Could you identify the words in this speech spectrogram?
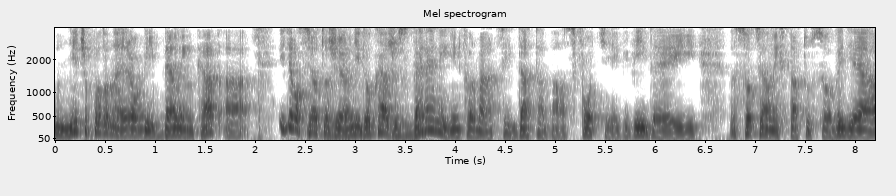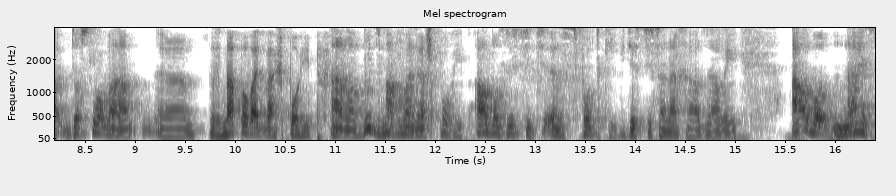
niečo podobné robí Bellingcat a ide vlastne o to, že oni dokážu z verejných informácií, databáz, z fotiek, videí, sociálnych statusov vedia doslova... E, zmapovať váš pohyb. Áno, buď zmapovať váš pohyb, alebo zistiť eh, z fotky, kde ste sa nachádzali, alebo nájsť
